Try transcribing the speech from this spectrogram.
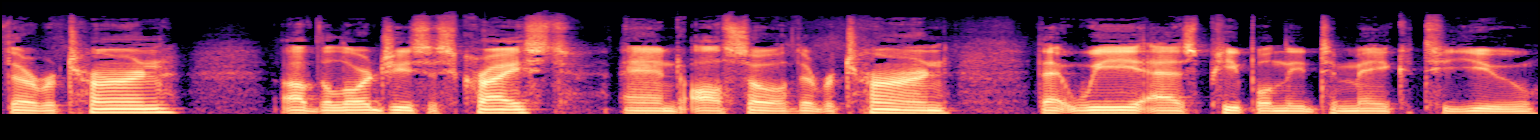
the return of the Lord Jesus Christ and also the return that we as people need to make to you.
